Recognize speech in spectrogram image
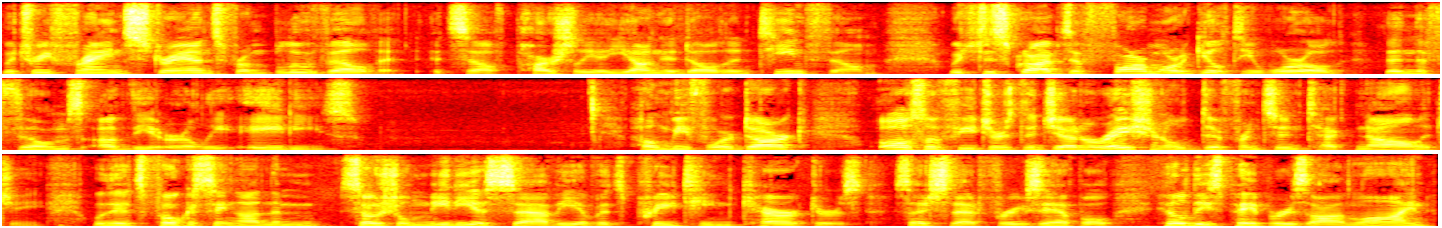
which refrains strands from Blue Velvet, itself partially a young adult and teen film, which describes a far more guilty world than the films of the early 80s. Home Before Dark also features the generational difference in technology, with its focusing on the social media savvy of its preteen characters, such that, for example, Hildy's paper is online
